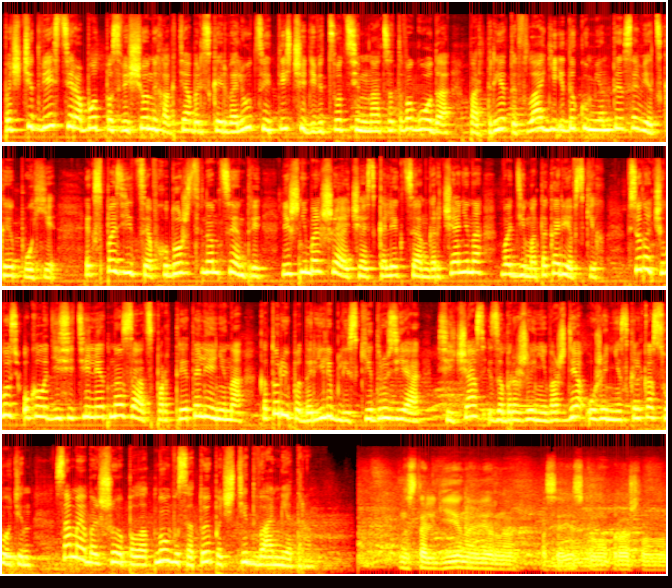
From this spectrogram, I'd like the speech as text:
Почти 200 работ, посвященных Октябрьской революции 1917 года, портреты, флаги и документы советской эпохи. Экспозиция в художественном центре – лишь небольшая часть коллекции ангарчанина Вадима Токаревских. Все началось около 10 лет назад с портрета Ленина, который подарили близкие друзья. Сейчас изображений вождя уже несколько сотен. Самое большое полотно высотой почти 2 метра. Ностальгия, наверное, по советскому прошлому.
